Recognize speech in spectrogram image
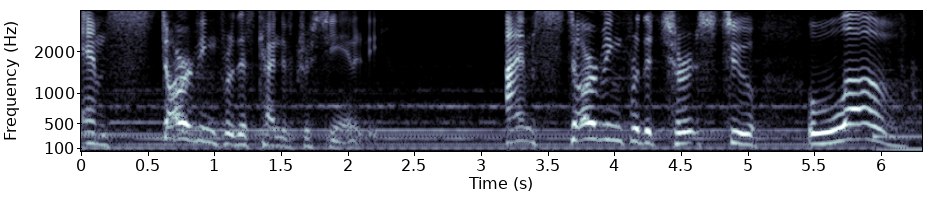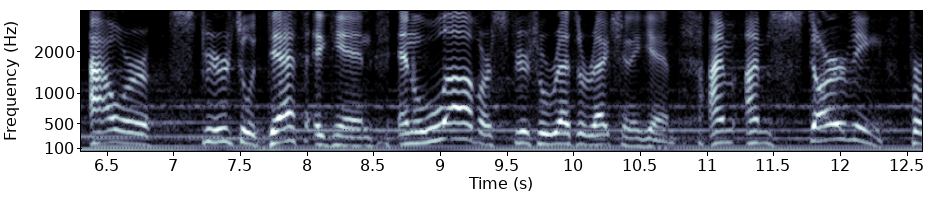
am starving for this kind of Christianity. I'm starving for the church to love our spiritual death again and love our spiritual resurrection again. I'm, I'm starving for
